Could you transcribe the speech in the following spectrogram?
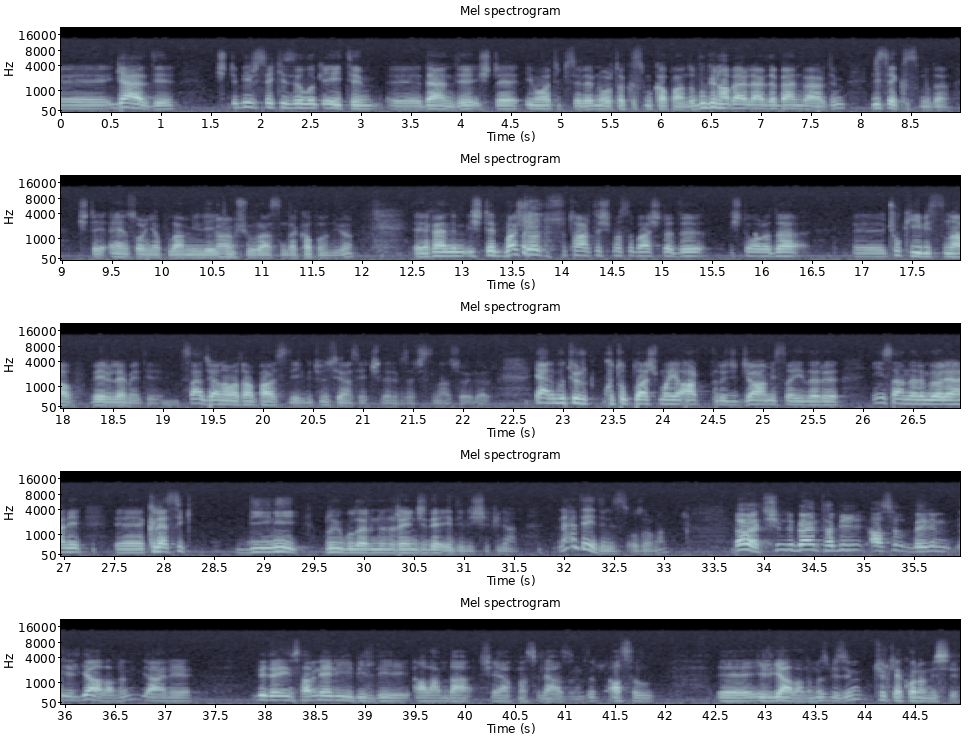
geldi. İşte bir 8 yıllık eğitim e, dendi. İşte İmam Hatip liselerinin orta kısmı kapandı. Bugün haberlerde ben verdim. Lise kısmı da işte en son yapılan Milli Eğitim Evet. Şurası'nda kapanıyor. Efendim işte başörtüsü tartışması başladı. İşte orada e, çok iyi bir sınav verilemedi. Sadece Anavatan Partisi değil, bütün siyasetçilerimiz açısından söylüyorum. Yani bu tür kutuplaşmayı arttırıcı cami sayıları, insanların böyle hani e, klasik dini duygularının rencide edilişi filan. Neredeydiniz o zaman? Evet, şimdi ben tabii asıl benim ilgi alanım yani bir de insanın en iyi bildiği alanda şey yapması lazımdır. Asıl e, ilgi alanımız bizim Türk ekonomisi.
